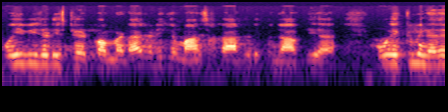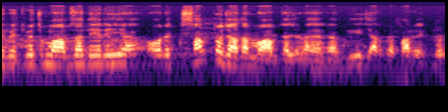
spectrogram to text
ਕੋਈ ਵੀ ਜਿਹੜੀ ਸਟੇਟ ਗਵਰਨਮੈਂਟ ਹੈ, ਜਿਹੜੀ ਕਿ ਮਾਨ ਸਰਕਾਰ ਜਿਹੜੀ ਪੰਜਾਬ ਦੀ ਹੈ, ਉਹ 1 ਮਹੀਨੇ ਦੇ ਵਿੱਚ ਵਿੱਚ ਮੁਆਵਜ਼ਾ ਦੇ ਰਹੀ ਆ ਔਰ ਇੱਕ ਸਭ ਤੋਂ ਜ਼ਿਆਦਾ ਮੁਆਵਜ਼ਾ ਜਿਹੜਾ ਹੈਗਾ 20000 ਰੁਪਏ ਪਰ ਏਕੜ,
